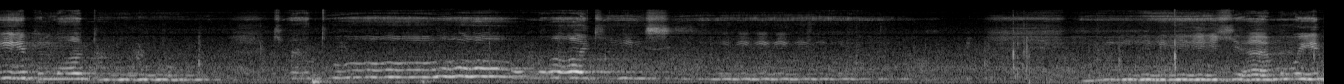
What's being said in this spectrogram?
δίπλα του και του αγγίσει. Ήγε μου η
